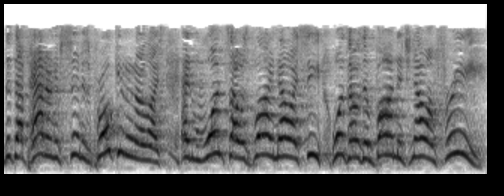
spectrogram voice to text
That that pattern of sin is broken in our lives. And once I was blind, now I see. Once I was in bondage, now I'm free.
